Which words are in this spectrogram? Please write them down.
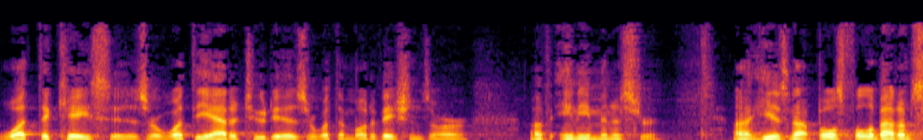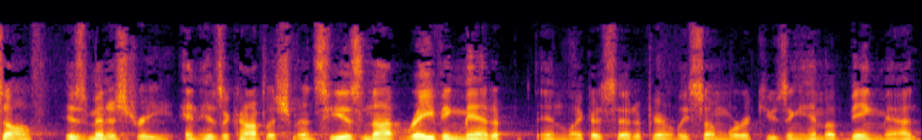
what the case is or what the attitude is or what the motivations are of any minister. Uh, he is not boastful about himself, his ministry, and his accomplishments. He is not raving mad. And like I said, apparently some were accusing him of being mad.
